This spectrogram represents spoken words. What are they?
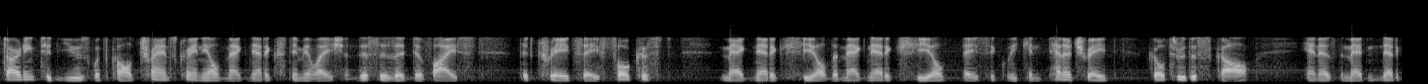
starting to use what's called transcranial magnetic stimulation. This is a device that creates a focused magnetic field. The magnetic field basically can penetrate, go through the skull, And as the magnetic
